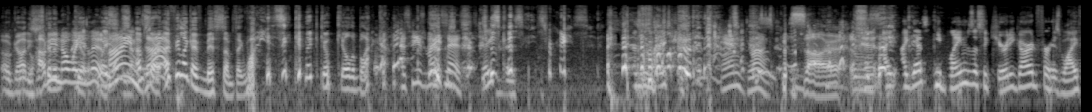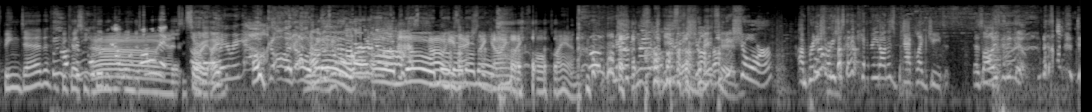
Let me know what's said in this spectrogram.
Oh God, he's How just do you know where you kill- live? Wait, I'm, I'm sorry. I feel like I've missed something. Why is he gonna go kill the black guy? Because he's racist just because he's racist. And drunk. Bizarre. And I, I guess he blames the security guard for his wife being dead because he couldn't go into oh, the yeah. Oh, sorry, Oh, I. here we go. Oh God! Oh Oh, no! Oh no! Oh, no, he's no, no, actually no. going like full Klan. Now, I'm He's pretty sure. I'm pretty sure. I'm pretty sure he's just gonna carry it on his back like Jesus. That's all he's gonna do.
